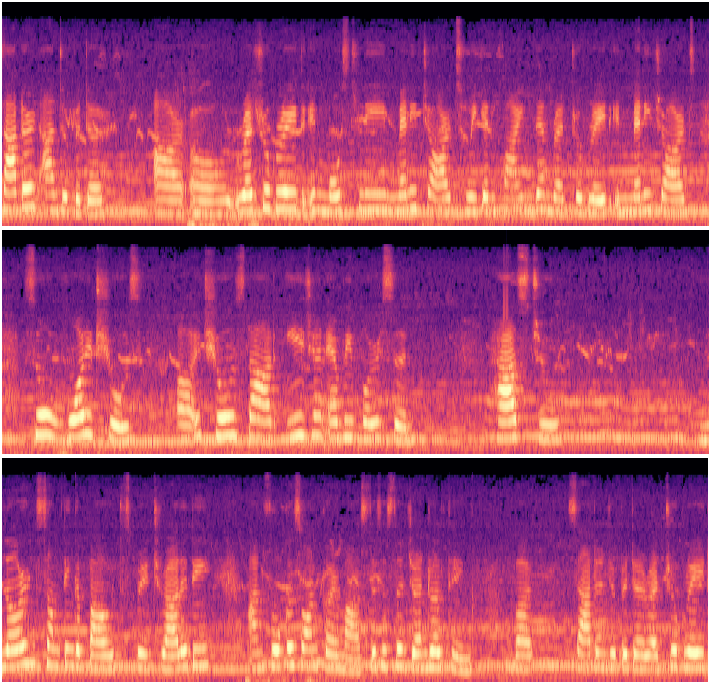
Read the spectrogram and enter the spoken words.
Saturn and Jupiter are uh, retrograde in mostly many charts. We can find them retrograde in many charts. So what it shows? Uh, it shows that each and every person has to learn something about spirituality and focus on karmas. This is the general thing. But Saturn, Jupiter retrograde,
